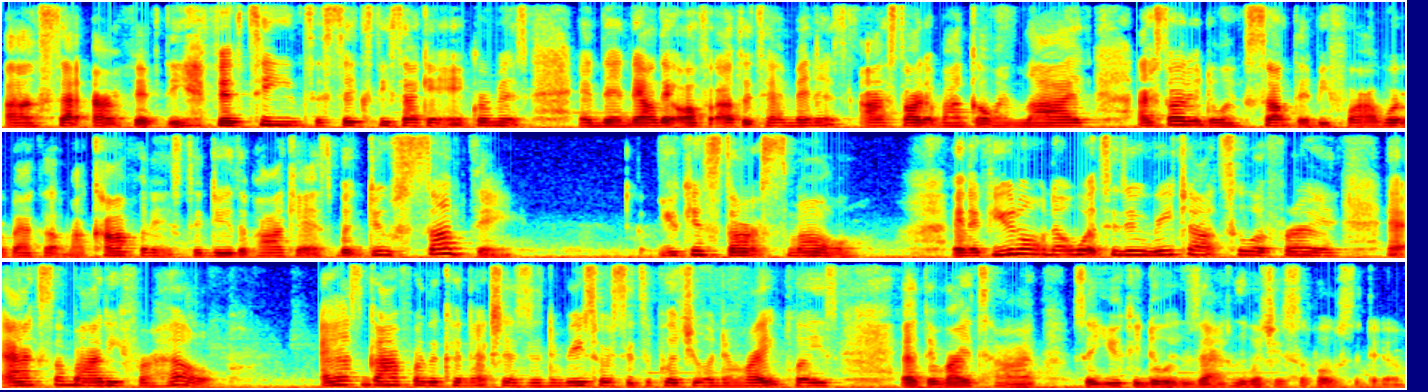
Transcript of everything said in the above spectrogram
uh, set, or 50, 15 to 60 second increments. And then now they offer up to 10 minutes. I started by going live. I started doing something before I worked back up my confidence to do the podcast, but do something. You can start small. And if you don't know what to do, reach out to a friend and ask somebody for help Ask God for the connections and the resources to put you in the right place at the right time so you can do exactly what you're supposed to do.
